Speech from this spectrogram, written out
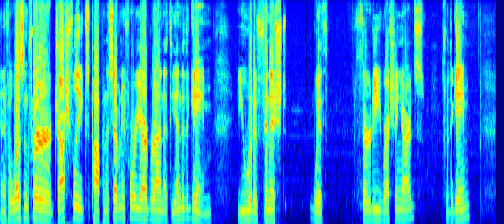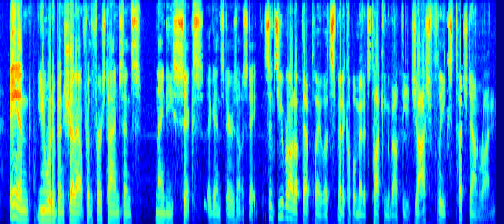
And if it wasn't for Josh Fleeks popping a 74 yard run at the end of the game, you would have finished with 30 rushing yards for the game. And you would have been shut out for the first time since 96 against Arizona State. Since you brought up that play, let's spend a couple minutes talking about the Josh Fleeks touchdown run.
